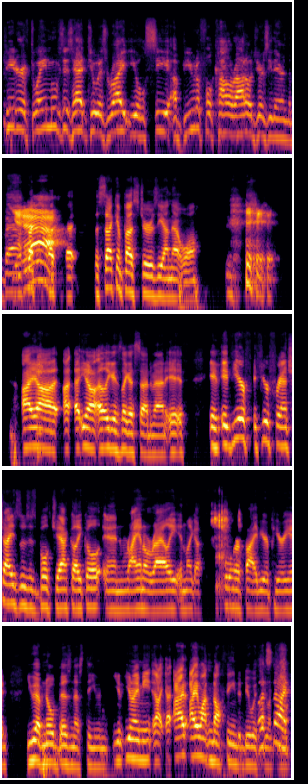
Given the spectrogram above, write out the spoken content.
Peter, if Duane moves his head to his right, you'll see a beautiful Colorado jersey there in the back. Yeah, the second best jersey on that wall. I, uh, I, you know, like, like I said, man, if if if your if your franchise loses both Jack Eichel and Ryan O'Reilly in like a four or five year period, you have no business to even you, you know what I mean. I, I, I want nothing to do with. Let's not,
